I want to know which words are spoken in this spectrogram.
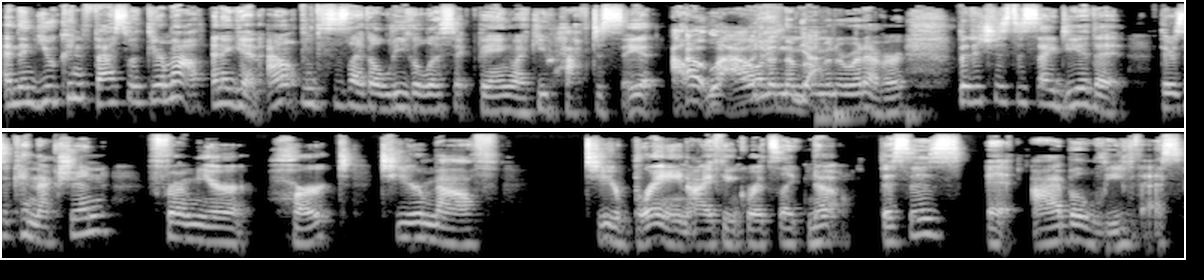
And then you confess with your mouth. And again, I don't think this is like a legalistic thing, like you have to say it out, out loud. in the yeah. moment or whatever. But it's just this idea that there's a connection from your heart to your mouth to your brain, I think, where it's like, no, this is it. I believe this.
